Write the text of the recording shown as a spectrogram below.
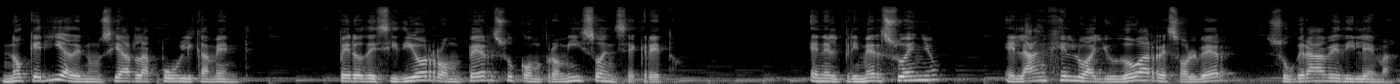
No quería denunciarla públicamente, pero decidió romper su compromiso en secreto. En el primer sueño, el ángel lo ayudó a resolver su grave dilema.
